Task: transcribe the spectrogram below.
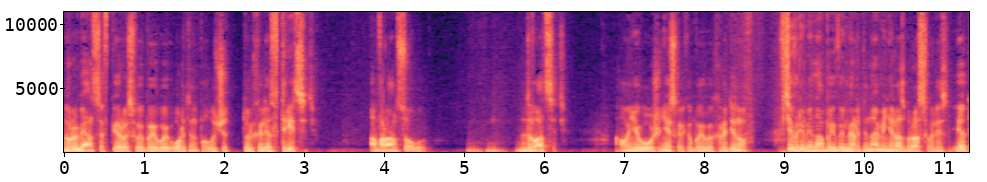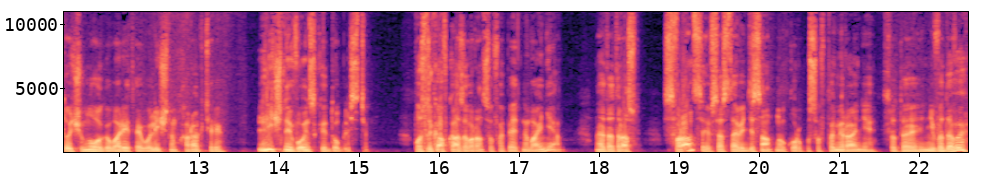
Но Румянцев первый свой боевой орден получит только лет в 30. А Воронцову 20. А у него уже несколько боевых орденов. В те времена боевыми орденами не разбрасывались. И это очень много говорит о его личном характере, личной воинской доблести. После Кавказа Воронцов опять на войне. На этот раз с Францией в составе десантного корпуса в Померании. Это не ВДВ,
